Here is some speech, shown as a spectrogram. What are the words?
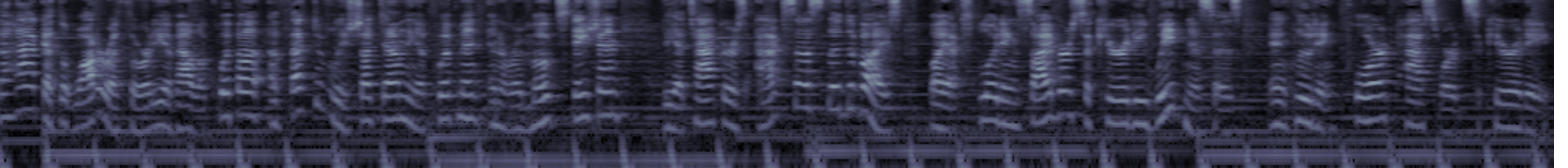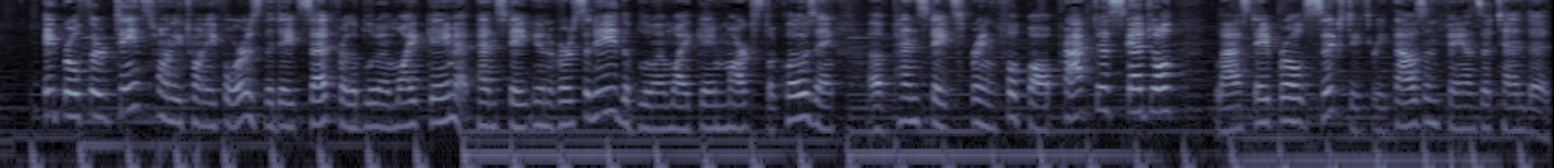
The hack at the Water Authority of Aliquippa effectively shut down the equipment in a remote station the attackers accessed the device by exploiting cybersecurity weaknesses, including poor password security. April 13th, 2024 is the date set for the Blue and White game at Penn State University. The Blue and White game marks the closing of Penn State's spring football practice schedule. Last April, 63,000 fans attended.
